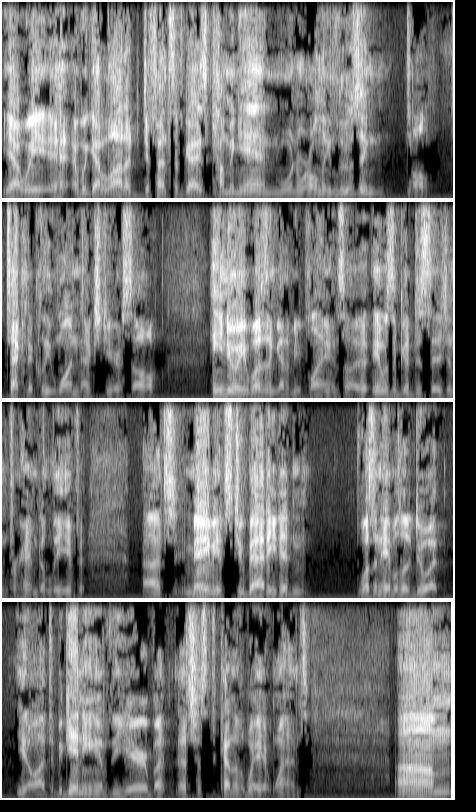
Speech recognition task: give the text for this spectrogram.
Yeah, we and we got a lot of defensive guys coming in when we're only losing, well, technically one next year. So he knew he wasn't going to be playing. So it was a good decision for him to leave. Uh, it's, maybe it's too bad he didn't wasn't able to do it, you know, at the beginning of the year, but that's just kind of the way it went. Um,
